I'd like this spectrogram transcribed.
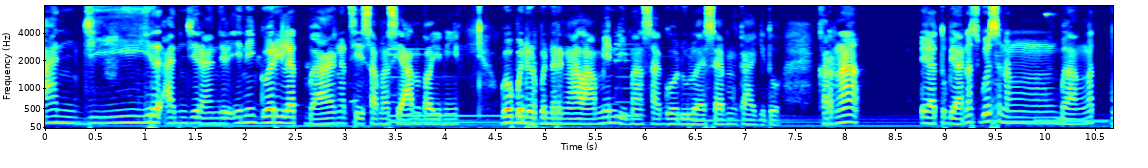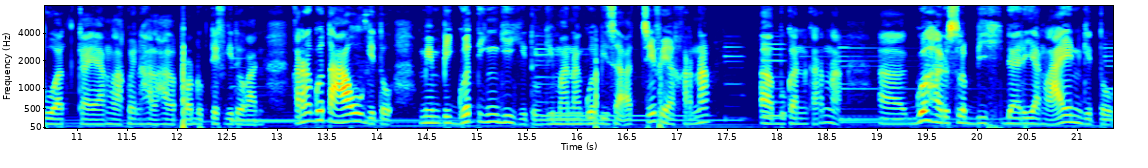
Anjir, anjir, anjir. Ini gue relate banget sih sama si Anto ini. Gue bener-bener ngalamin di masa gue dulu SMK gitu. Karena ya tuh biasa gue seneng banget buat kayak ngelakuin hal-hal produktif gitu kan. Karena gue tahu gitu, mimpi gue tinggi gitu. Gimana gue bisa achieve ya karena uh, bukan karena uh, gue harus lebih dari yang lain gitu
